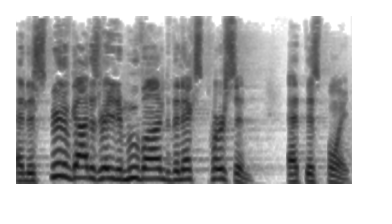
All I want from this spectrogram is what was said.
the Spirit of God is ready to move on to the next person at this point.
